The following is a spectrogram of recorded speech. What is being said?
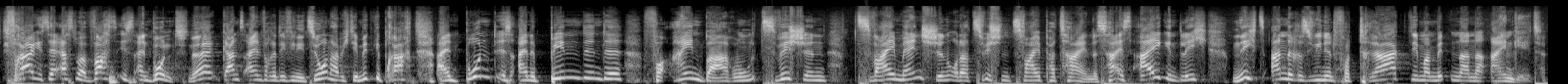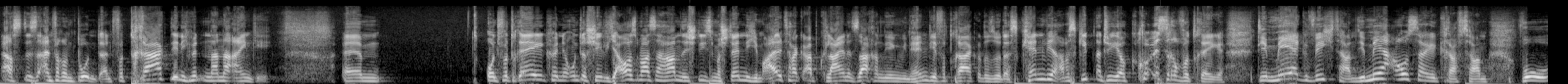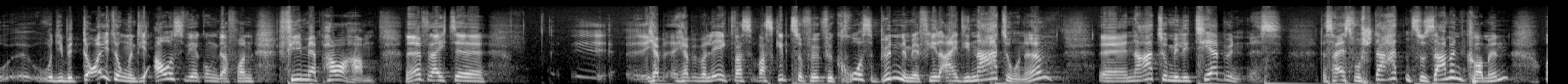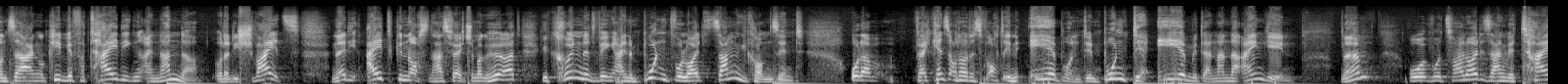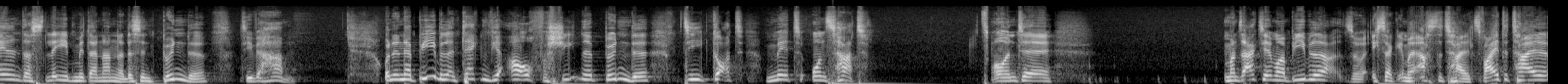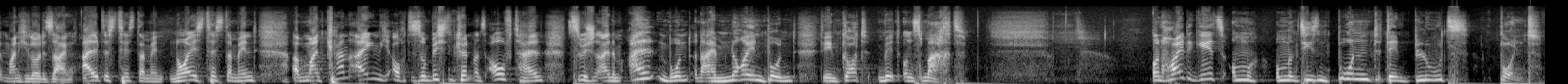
Die Frage ist ja erstmal, was ist ein Bund? Ne? Ganz einfache Definition habe ich dir mitgebracht. Ein Bund ist eine bindende Vereinbarung zwischen zwei Menschen oder zwischen zwei Parteien. Das heißt eigentlich nichts anderes wie einen Vertrag, den man miteinander eingeht. Erst ist einfach ein Bund, ein Vertrag, den ich miteinander eingehe. Ähm, und Verträge können ja unterschiedliche Ausmaße haben. Die schließen wir ständig im Alltag ab. Kleine Sachen, irgendwie ein Handyvertrag oder so, das kennen wir. Aber es gibt natürlich auch größere Verträge, die mehr Gewicht haben, die mehr Aussagekraft haben, wo, wo die Bedeutung und die Auswirkungen davon viel mehr Power haben. Ne? Vielleicht. Äh, ich habe ich hab überlegt, was, was gibt es so für, für große Bünde? Mir fiel ein, die NATO, ne? Äh, NATO-Militärbündnis. Das heißt, wo Staaten zusammenkommen und sagen, okay, wir verteidigen einander. Oder die Schweiz, ne, die Eidgenossen, hast du vielleicht schon mal gehört, gegründet wegen einem Bund, wo Leute zusammengekommen sind. Oder vielleicht kennst du auch noch das Wort in Ehebund, den Bund der Ehe miteinander eingehen. Ne? Wo, wo zwei Leute sagen, wir teilen das Leben miteinander. Das sind Bünde, die wir haben. Und in der Bibel entdecken wir auch verschiedene Bünde, die Gott mit uns hat. Und äh, man sagt ja immer Bibel, also ich sage immer erster Teil, zweiter Teil, manche Leute sagen Altes Testament, Neues Testament, aber man kann eigentlich auch, so ein bisschen könnte man es aufteilen, zwischen einem alten Bund und einem neuen Bund, den Gott mit uns macht. Und heute geht es um, um diesen Bund, den Blutsbund.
